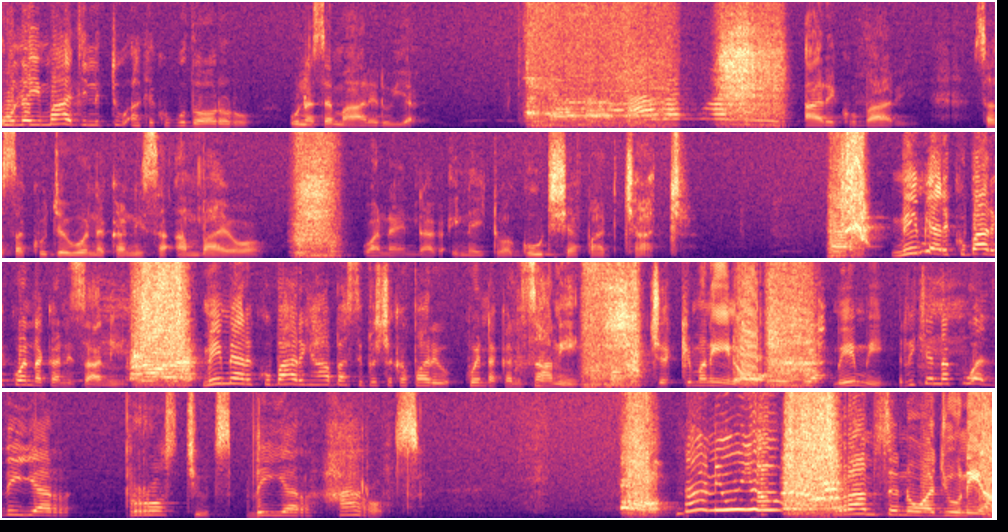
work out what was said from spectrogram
una imagine tu akikugudha ororo unasema haleluya. Alikubali. Sasa kuja uone kanisa ambayo wanaendaga inaitwa good shepherd church. Mimi alikubali kwenda kanisani. Mimi alikubali hapa sipreshakapari kwenda kanisani. Cheki manino mimi likienda kuwa they are prostitutes they are harrods nani huyo? Ramsey Noah Junior.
